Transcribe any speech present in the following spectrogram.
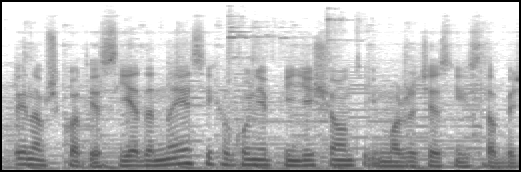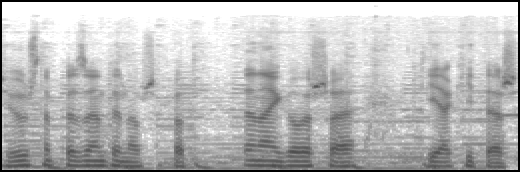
Tutaj na przykład jest jeden, no jest ich ogólnie 50 i możecie z nich zdobyć różne prezenty, na przykład te najgorsze, jak i też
